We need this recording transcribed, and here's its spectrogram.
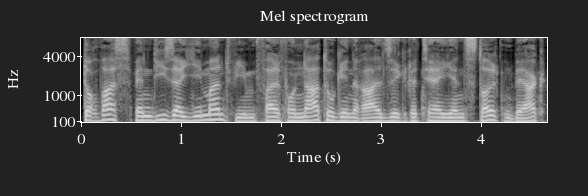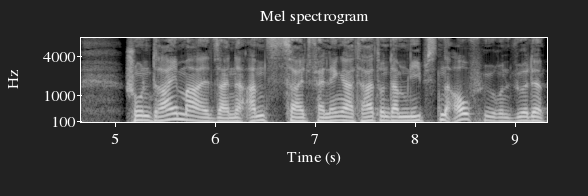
Doch was, wenn dieser jemand, wie im Fall von NATO-Generalsekretär Jens Stoltenberg, schon dreimal seine Amtszeit verlängert hat und am liebsten aufhören würde?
